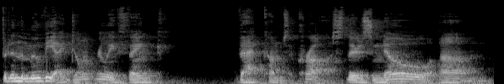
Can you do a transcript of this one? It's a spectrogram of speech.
But in the movie, I don't really think that comes across. There's no um,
